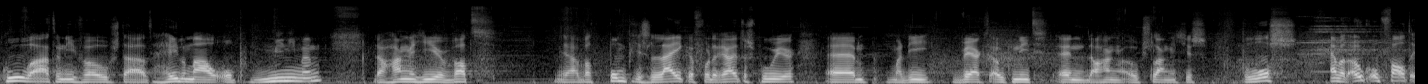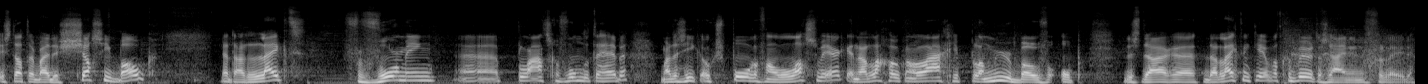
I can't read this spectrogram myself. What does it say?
koelwaterniveau staat helemaal op minimum. Er hangen hier wat, ja, wat pompjes lijken voor de ruitersproeier, um, maar die werkt ook niet en daar hangen ook slangetjes los. En wat ook opvalt is dat er bij de chassisbalk ja, daar lijkt vervorming uh, plaatsgevonden te hebben. Maar daar zie ik ook sporen van laswerk en daar lag ook een laagje plamuur bovenop. Dus daar, uh, daar lijkt een keer wat gebeurd te zijn in het verleden.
